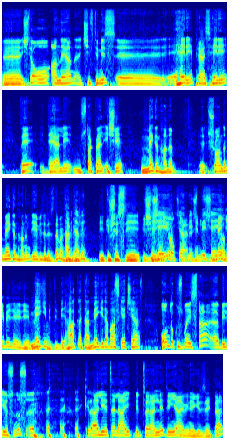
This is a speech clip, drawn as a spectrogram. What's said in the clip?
E, işte o anlayan çiftimiz e, Harry, Prens Harry ve değerli müstakbel eşi Meghan Hanım. E, şu anda Meghan Hanım diyebiliriz değil mi? Tabii, tabii. Bir düşesliği bir Bir şey, şey yok, yok canım yani hiçbir henüz. şey yok. Maggie bile diyebilirsin. Maggie hakikaten Maggie de basket ya. 19 Mayıs'ta e, biliyorsunuz e, kraliyete layık bir törenle dünya evine girecekler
